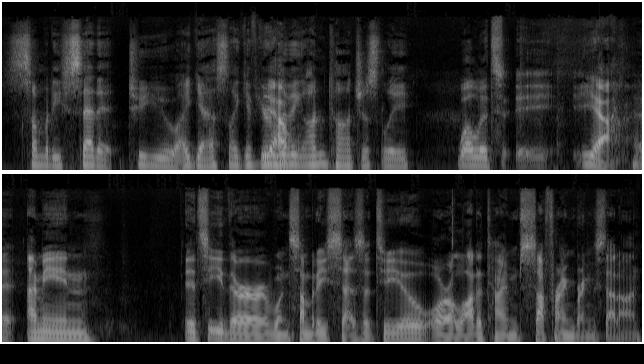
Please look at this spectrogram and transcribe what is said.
somebody said it to you. I guess like if you're Yeah. living unconsciously. Well, it's eh, yeah. I mean, it's either when somebody says it to you, or a lot of times suffering brings that on.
